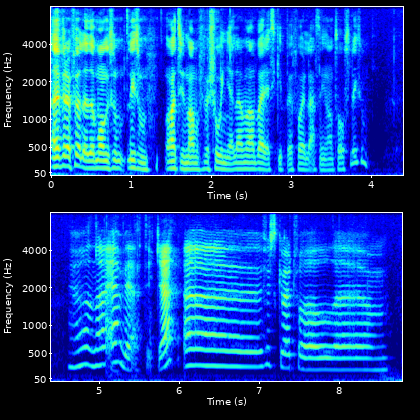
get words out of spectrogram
For jeg føler det er mange som liksom Jeg vet ikke om de har forsvunnet, eller om de bare skipper forelesningene til oss, liksom. Ja, nei, jeg vet ikke. Jeg husker i hvert fall eh,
